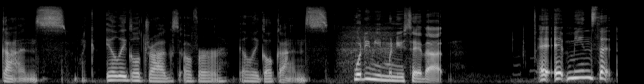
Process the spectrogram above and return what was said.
guns, like illegal drugs over illegal guns. What do you mean when you say that? It means that,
